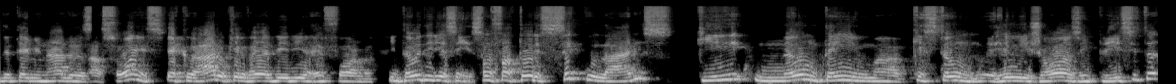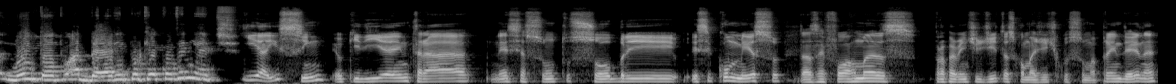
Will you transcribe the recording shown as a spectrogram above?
determinadas ações, é claro que ele vai aderir à reforma. Então, eu diria assim: são fatores seculares que não tem uma questão religiosa implícita, no entanto, aderem porque é conveniente. E aí sim, eu queria entrar nesse assunto sobre esse começo das reformas propriamente ditas, como a gente costuma aprender, né?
